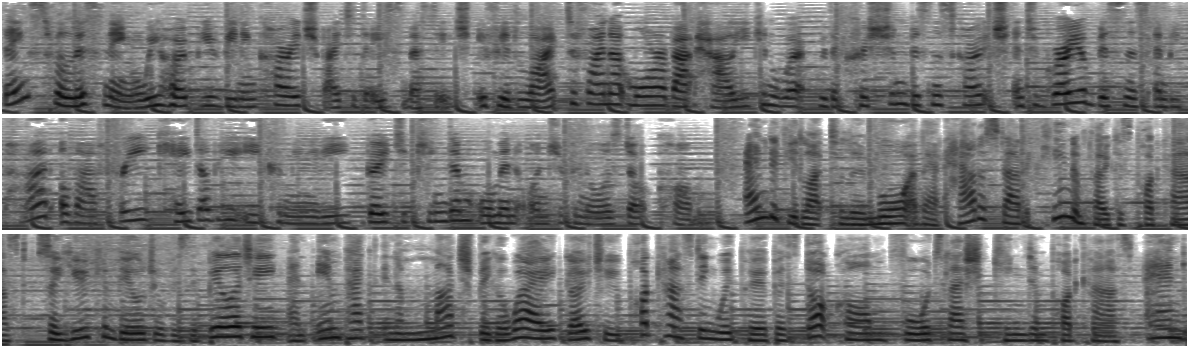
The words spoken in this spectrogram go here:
Thanks for listening. We hope you've been encouraged by today's message. If you'd like to find out more about how you can work with a Christian business coach and to grow your business and be part of our free KWE community, go to kingdomwomanentrepreneurs.com. And if you'd like to learn more about how to start a kingdom focused podcast so you can build your visibility and impact in a much bigger way, go to podcastingwithpurpose.com forward slash kingdom podcast. And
